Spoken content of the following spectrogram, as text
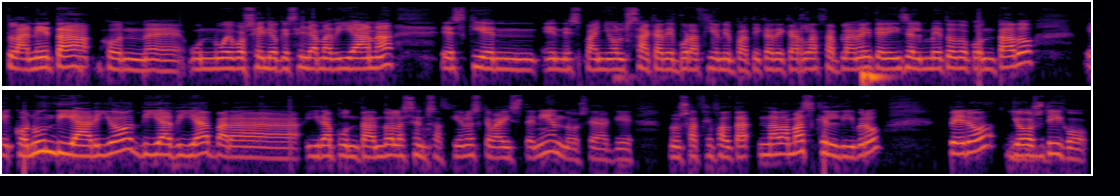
Planeta, con eh, un nuevo sello que se llama Diana, es quien en español saca depuración hepática de Carla Zaplana y tenéis el método contado eh, con un diario día a día para ir apuntando las sensaciones que vais teniendo. O sea que no os hace falta nada más que el libro pero yo os digo,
